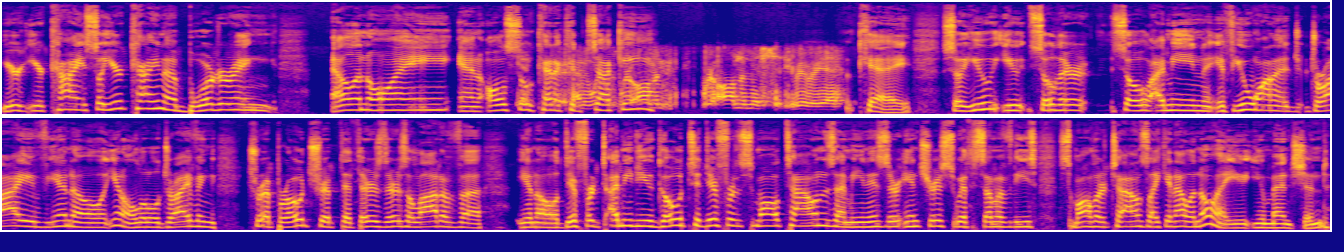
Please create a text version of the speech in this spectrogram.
you're you're kind so you're kind of bordering Illinois and also kind of I mean, we're- Kentucky. We're, on the, we're on the Mississippi River, yeah. Okay, so you you so there so I mean if you want to drive you know you know a little driving trip road trip that there's there's a lot of uh, you know different I mean do you go to different small towns I mean is there interest with some of these smaller towns like in Illinois you, you mentioned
